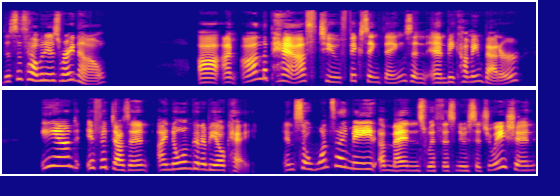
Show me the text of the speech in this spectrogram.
This is how it is right now. Uh, I'm on the path to fixing things and, and becoming better. And if it doesn't, I know I'm going to be okay. And so once I made amends with this new situation,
